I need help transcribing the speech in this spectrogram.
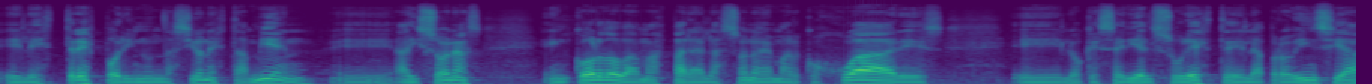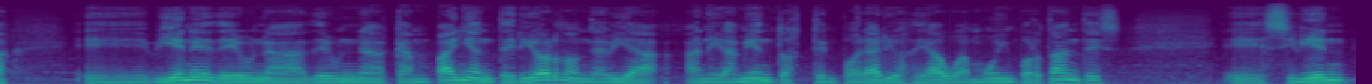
el estrés por inundaciones también. hay zonas en Córdoba, más para la zona de Marcos Juárez, lo que sería el sureste de la provincia, eh, viene de una, de una campaña anterior donde había anegamientos temporarios de agua muy importantes. Eh, si bien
